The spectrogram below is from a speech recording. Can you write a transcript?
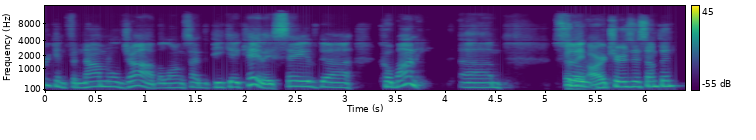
freaking phenomenal job alongside the PKK. They saved uh, Kobani. Um, so, they archers or something?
